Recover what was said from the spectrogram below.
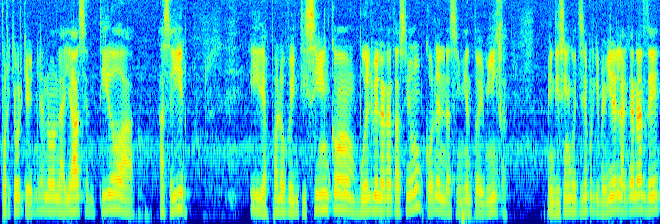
¿Por qué? Porque ya no la hallaba sentido a, a seguir. Y después a los 25 vuelve la natación con el nacimiento de mi hija. 25, 26, porque me vienen las ganas de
